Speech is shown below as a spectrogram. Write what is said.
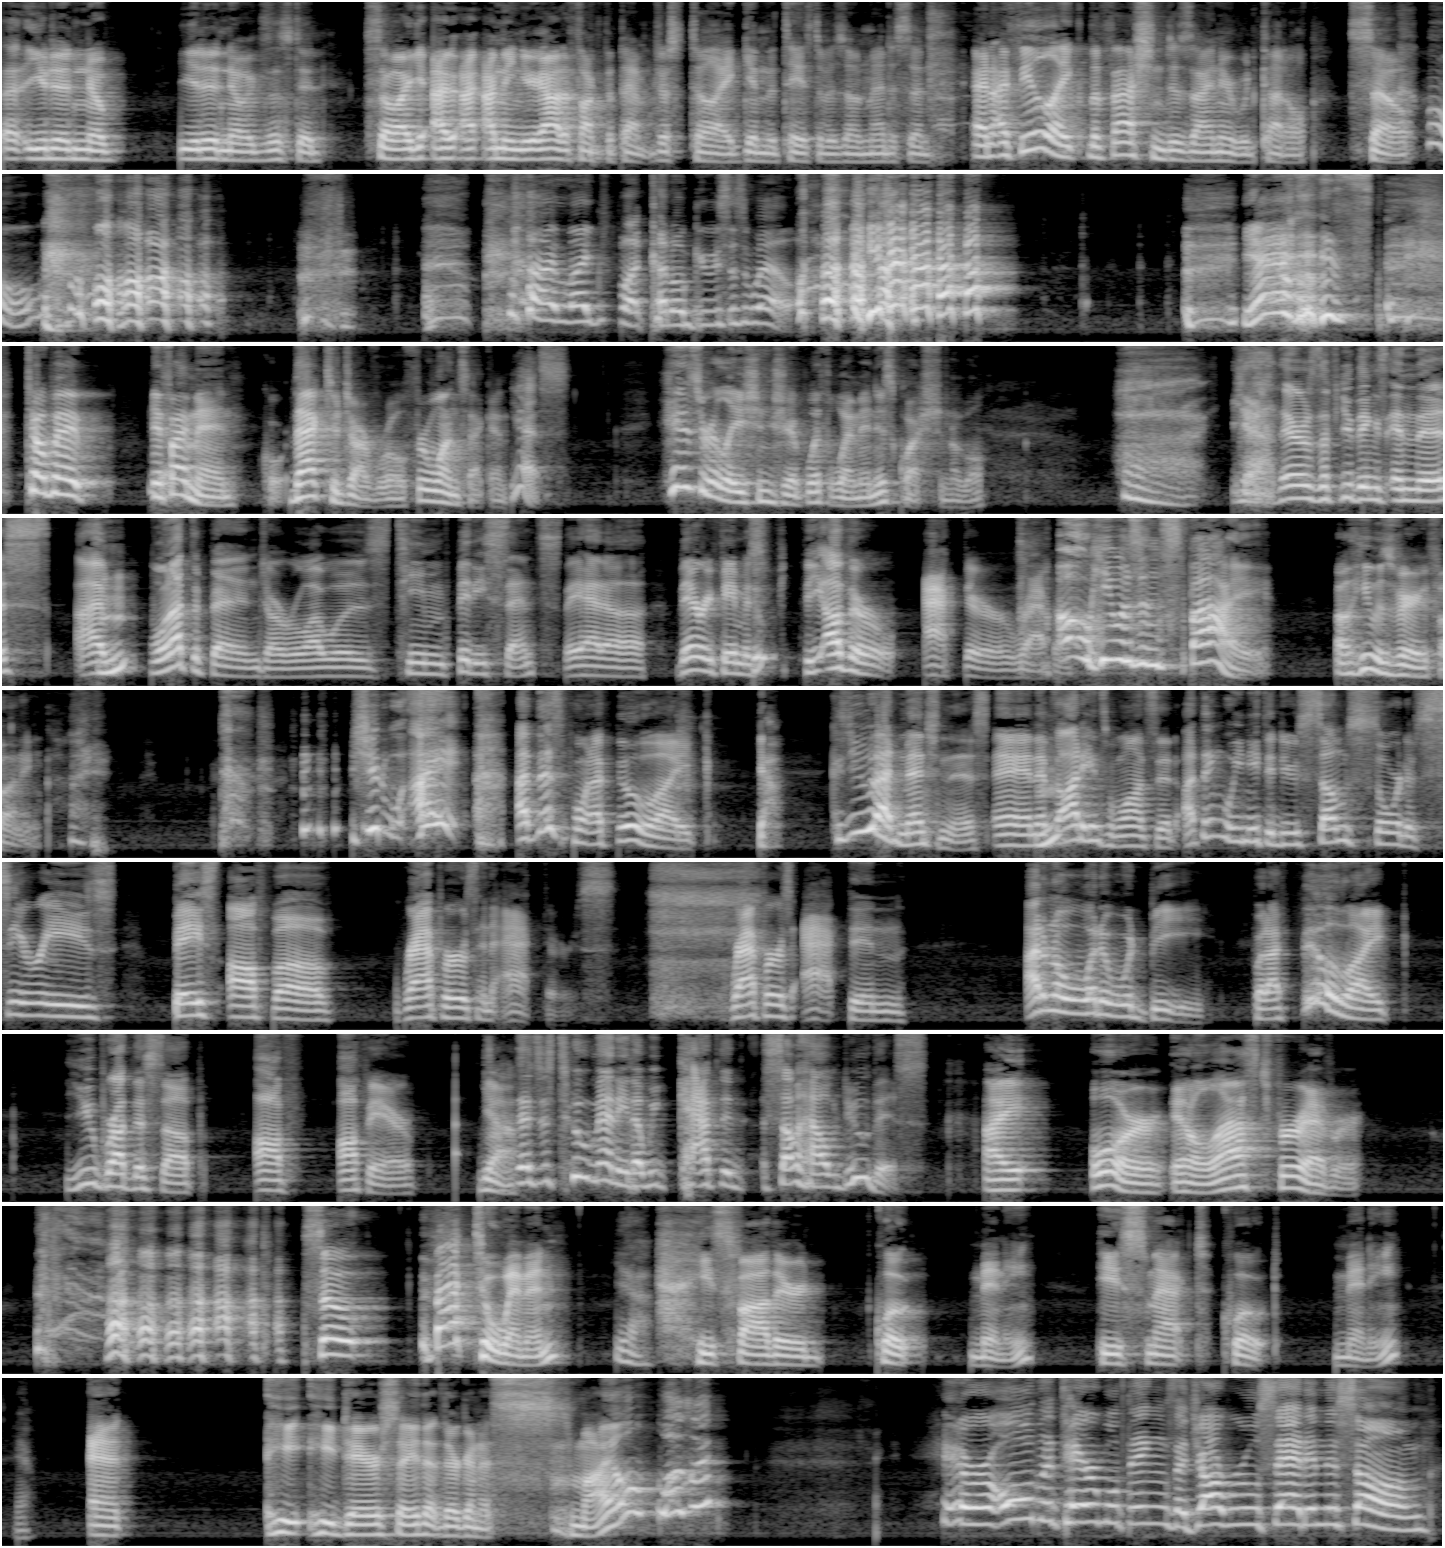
uh, you didn't know you didn't know existed. So I, I I- I mean you gotta fuck the pimp just to like give him the taste of his own medicine. And I feel like the fashion designer would cuddle. So Oh. I like fuck cuddle goose as well. yes, Tope, if I may, course. Back to Ja Rule for one second. yes. His relationship with women is questionable. Yeah, there's a few things in this. I Mhm. will not defend Ja Rule. I was Team 50 Cent. They had a very famous, the other actor rapper. Oh, he was in Spy. Oh, he was very funny. Should I, at this point, I feel like, Yeah. because you had mentioned this, and if Mhm. the audience wants it, I think we need to do some sort of series based off of rappers and actors. Rappers acting. I don't know what it would be, but I feel like you brought this up off off air. Yeah. There's just too many that we have to somehow do this. I or it'll last forever. So back to women. yeah. He's fathered quote many. He's smacked quote many. Yeah. And he he dares say that they're gonna smile. Was it? Here are all the terrible things that Ja Rule said in this song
